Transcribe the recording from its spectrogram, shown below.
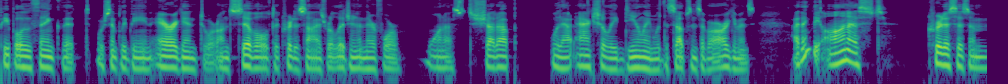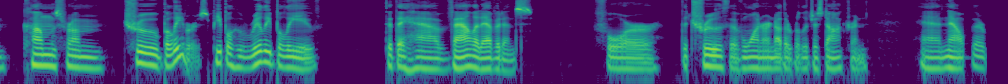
people who think that we're simply being arrogant or uncivil to criticize religion and therefore want us to shut up without actually dealing with the substance of our arguments. I think the honest criticism comes from true believers, people who really believe that they have valid evidence for the truth of one or another religious doctrine. And now they're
